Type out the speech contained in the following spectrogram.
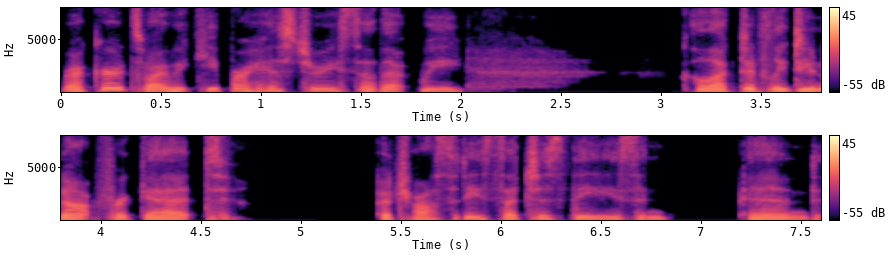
records, why we keep our history, so that we collectively do not forget atrocities such as these and, and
